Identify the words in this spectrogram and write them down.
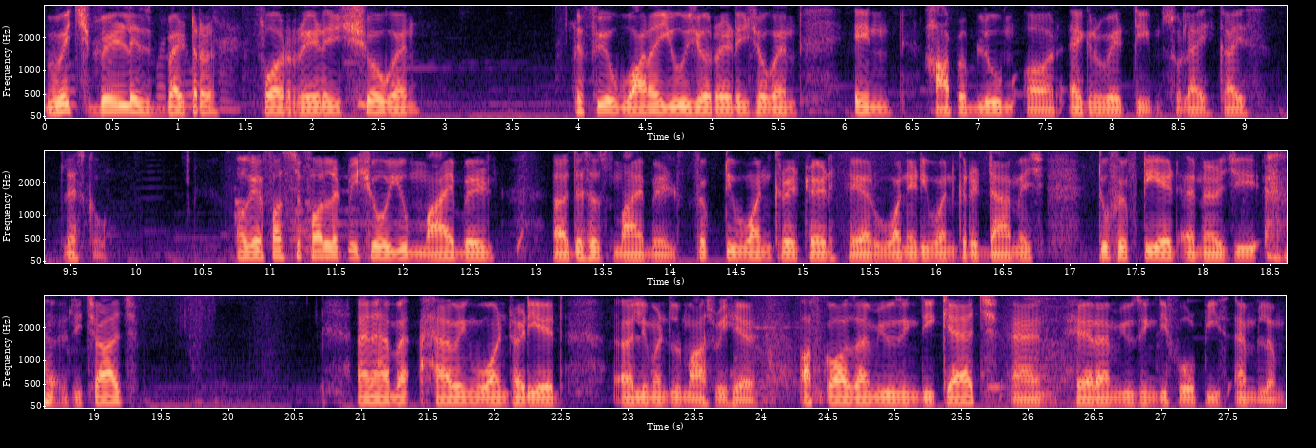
which build is better for Raiden Shogun. If you wanna use your Raiden Shogun in Hyperbloom or Aggravate team. So like guys let's go okay first of all let me show you my build. Uh, this is my build. 51 crit rate here 181 crit damage 258 energy recharge. And I'm having 138 elemental mastery here. Of course I'm using the catch and here I'm using the four piece emblem.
